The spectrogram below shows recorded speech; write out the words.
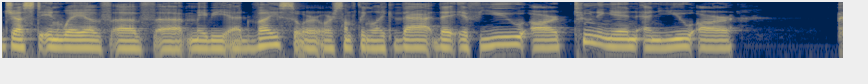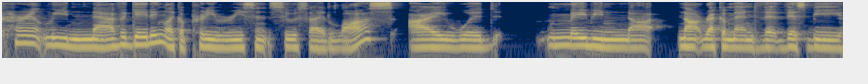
just in way of of uh, maybe advice or or something like that that if you are tuning in and you are currently navigating like a pretty recent suicide loss i would maybe not not recommend that this be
